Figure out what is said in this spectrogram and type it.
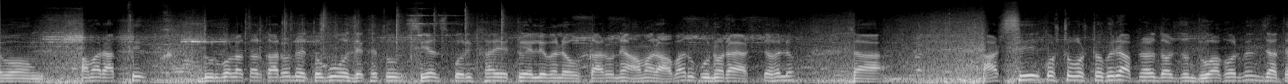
এবং আমার আর্থিক দুর্বলতার কারণে তবুও যেহেতু সিএন্স পরীক্ষায় একটু এলোমেলো কারণে আমার আবারও পুনরায় আসতে হলো, তা আসছি কষ্ট কষ্ট করে আপনারা দশজন দোয়া করবেন যাতে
